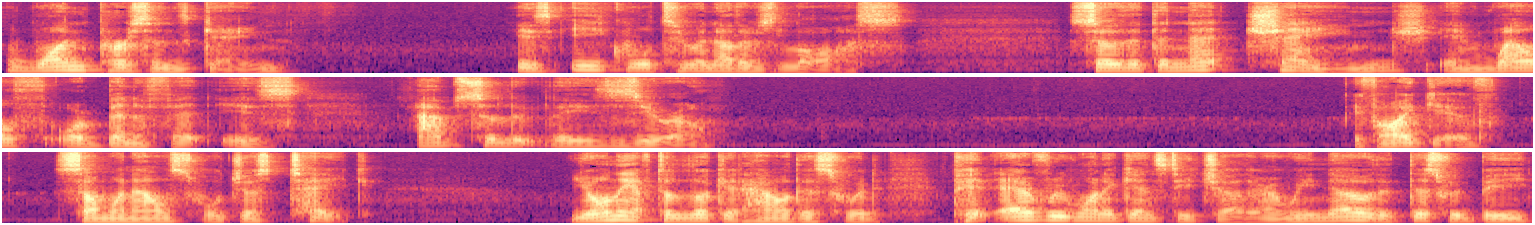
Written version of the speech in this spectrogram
one person's gain is equal to another's loss, so that the net change in wealth or benefit is absolutely zero. If I give, someone else will just take. You only have to look at how this would pit everyone against each other, and we know that this would be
